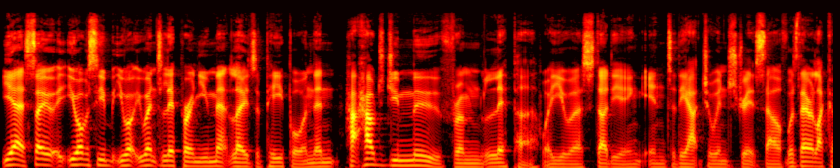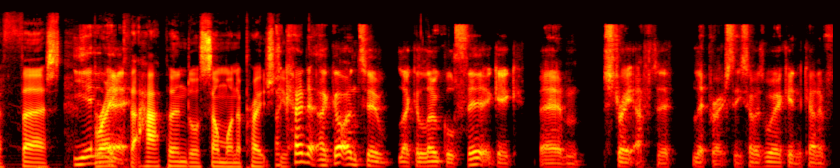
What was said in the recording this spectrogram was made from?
yeah. So you obviously you, you went to LIPA and you met loads of people, and then how, how did you move from LIPA, where you were studying, into the actual industry itself? Was there like a first Yeah. break that happened, or someone approached you? I kind of I got into like a local theatre gig um, straight after LIPA actually. So I was working kind of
